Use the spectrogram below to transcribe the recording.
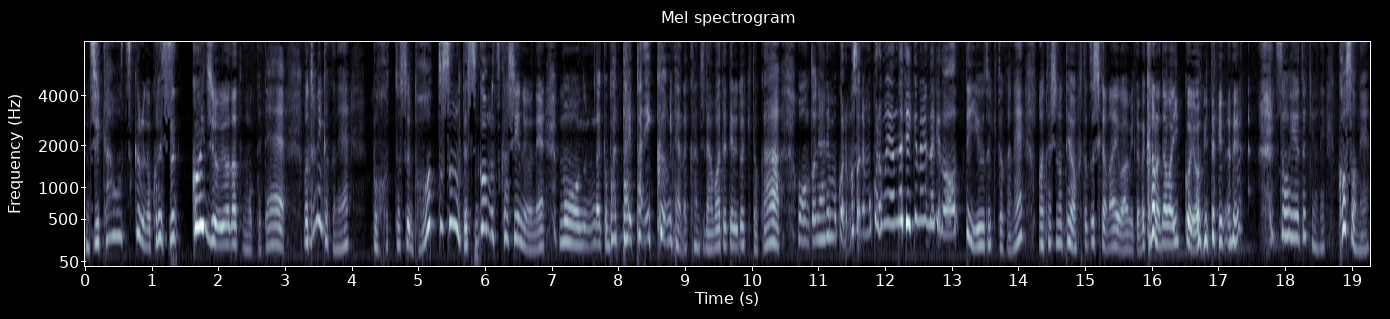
時間を作るの、これすっごい重要だと思ってて、もうとにかくね、ぼーっとする、ぼーっとするのってすごい難しいのよね。もうなんかバッタイパニックみたいな感じで慌ててる時とか、本当にあれもこれもそれもこれもやんなきゃいけないんだけどっていう時とかね、私の手は二つしかないわ、みたいな、体は一個よ、みたいなね。そういう時はね、こそね、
